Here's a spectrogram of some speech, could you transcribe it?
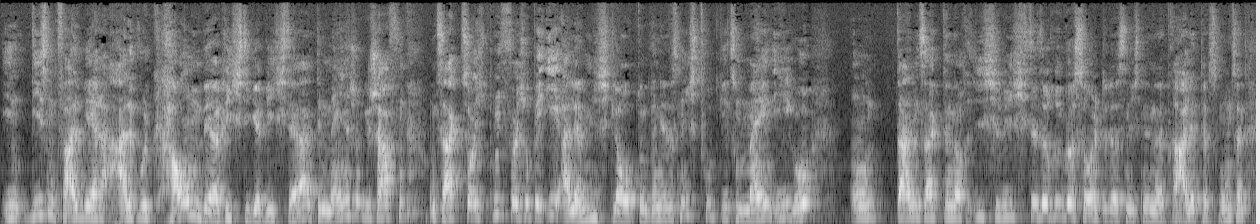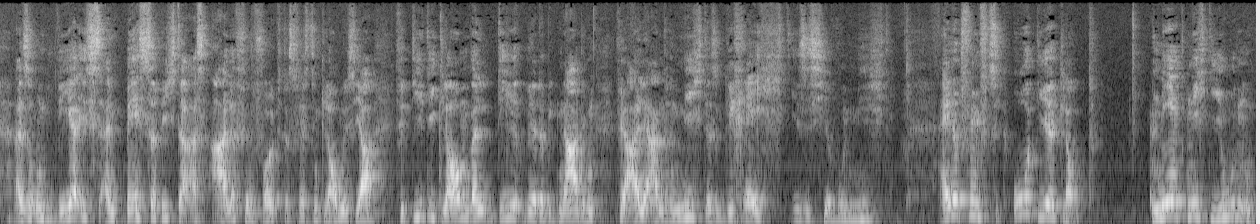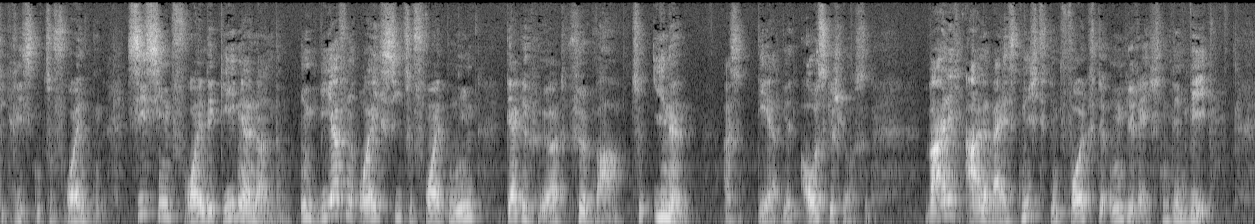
In diesem Fall wäre alle wohl kaum der richtige Richter. Er hat den Menschen geschaffen und sagt, so, ich prüfe euch, ob ihr eh alle an mich glaubt. Und wenn ihr das nicht tut, geht es um mein Ego. Und dann sagt er noch, ich richte darüber, sollte das nicht eine neutrale Person sein. Also und wer ist ein besser Richter als alle für ein Volk, das fest im Glauben ist? Ja, für die, die glauben, weil die wird er begnadigen, für alle anderen nicht. Also gerecht ist es hier wohl nicht. 51. O dir glaubt. Nehmt nicht die Juden und die Christen zu Freunden. Sie sind Freunde gegeneinander. Und wer von euch sie zu Freunden nimmt, der gehört für wahr zu ihnen also der wird ausgeschlossen. Wahrlich, Allah weist nicht dem Volk der Ungerechten den Weg.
